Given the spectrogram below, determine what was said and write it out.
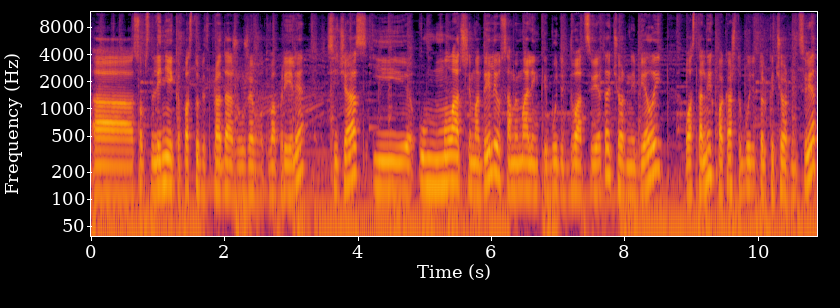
а, собственно линейка поступит в продажу уже вот в апреле сейчас, и у младшей модели, у самой маленькой будет два цвета, черный и белый, у остальных пока что будет только черный цвет.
